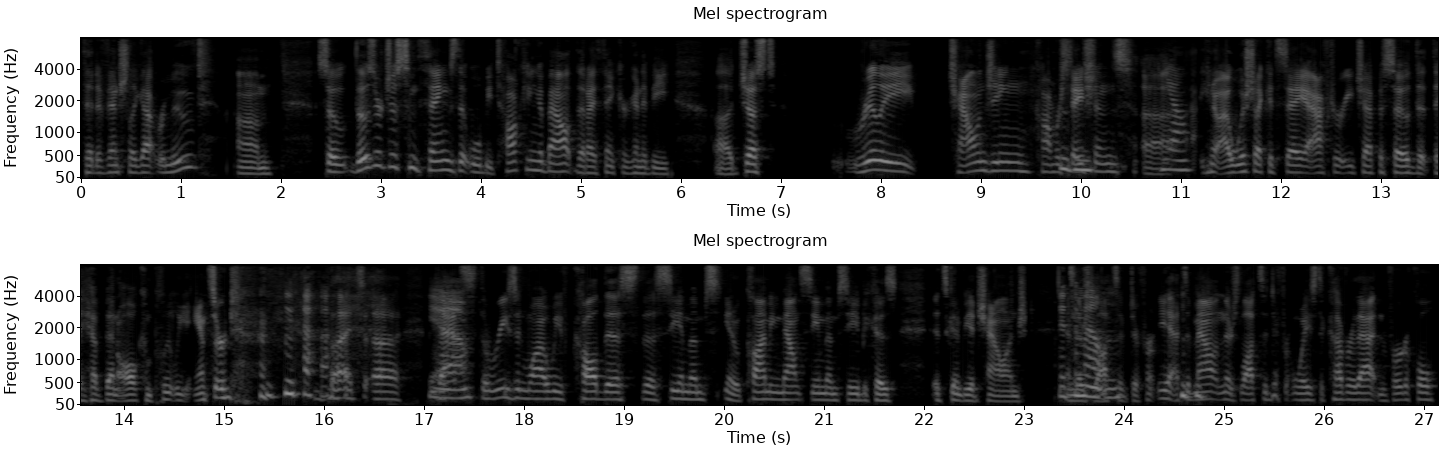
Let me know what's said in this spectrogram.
that eventually got removed. Um, so those are just some things that we'll be talking about that I think are going to be uh, just really challenging conversations. Mm-hmm. Uh, yeah. You know, I wish I could say after each episode that they have been all completely answered, but uh, yeah. that's the reason why we've called this the CMMC, you know, climbing Mount CMMC because it's going to be a challenge. It's and there's mountain. lots of different yeah it's a mountain there's lots of different ways to cover that in vertical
